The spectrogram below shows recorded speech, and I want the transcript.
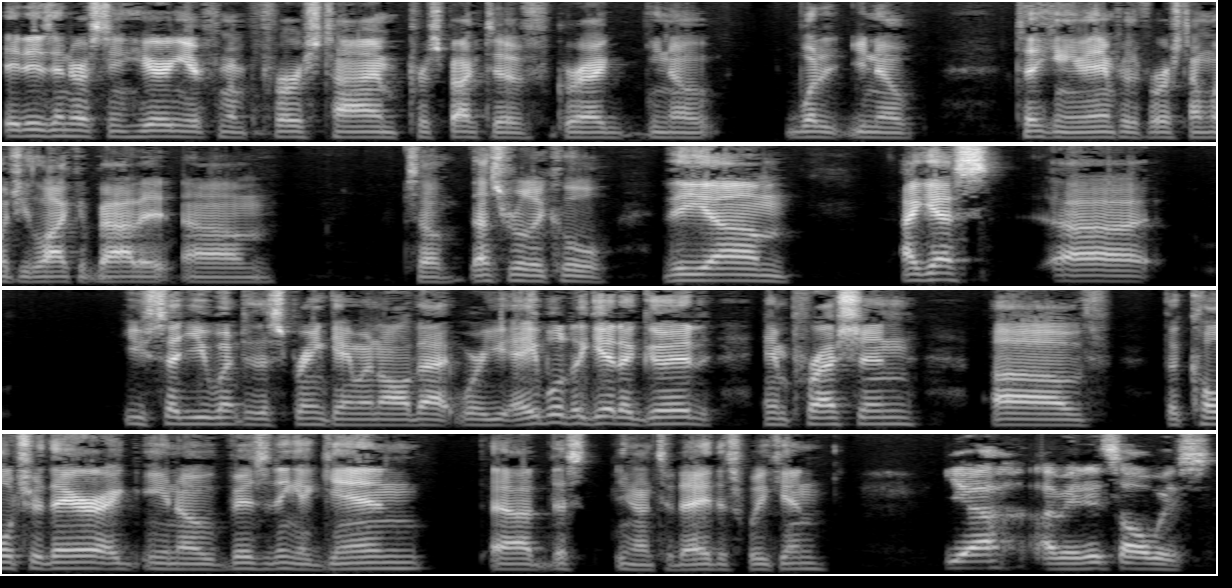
it is interesting hearing it from a first time perspective, Greg. You know what you know, taking it in for the first time, what you like about it. Um, so that's really cool. The um I guess uh, you said you went to the spring game and all that. Were you able to get a good impression of the culture there? You know, visiting again uh, this you know today this weekend. Yeah, I mean it's always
